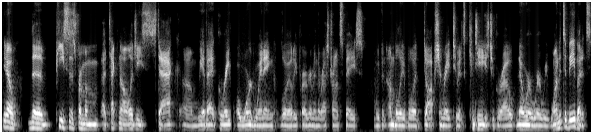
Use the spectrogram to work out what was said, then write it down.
You know, the pieces from a, a technology stack. Um, we have a great award-winning loyalty program in the restaurant space. We have an unbelievable adoption rate to it. It continues to grow. Nowhere where we want it to be, but it's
